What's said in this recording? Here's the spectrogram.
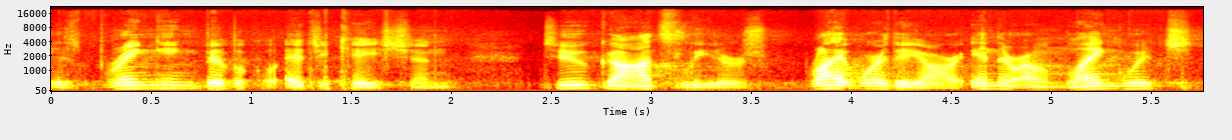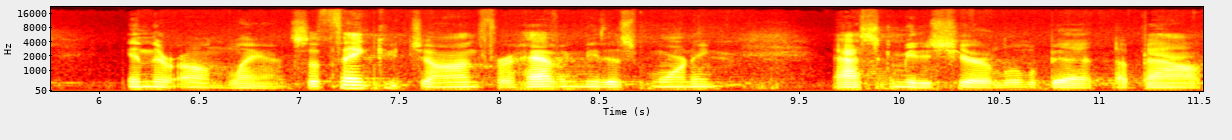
is bringing biblical education to God's leaders right where they are, in their own language, in their own land. So thank you, John, for having me this morning, asking me to share a little bit about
